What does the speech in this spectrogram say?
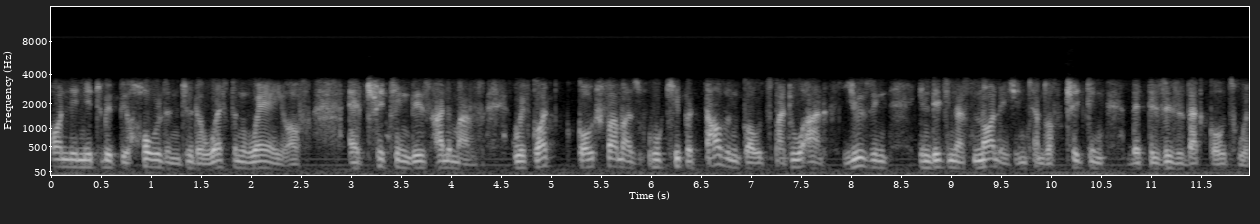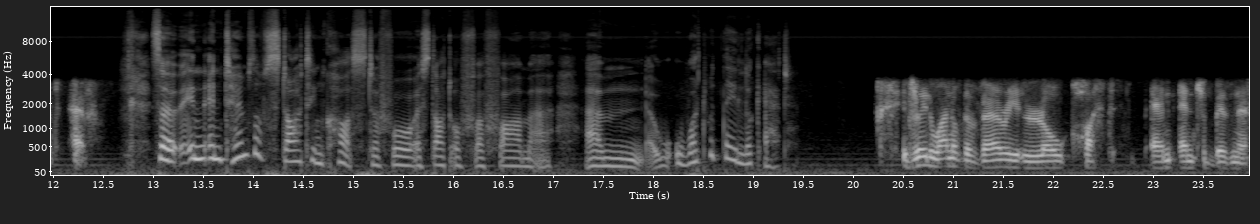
only need to be beholden to the Western way of uh, treating these animals. We've got goat farmers who keep a thousand goats but who are using indigenous knowledge in terms of treating the diseases that goats would have. So, in, in terms of starting cost for a start off a farmer, um, what would they look at? It's really one of the very low cost and entry business.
